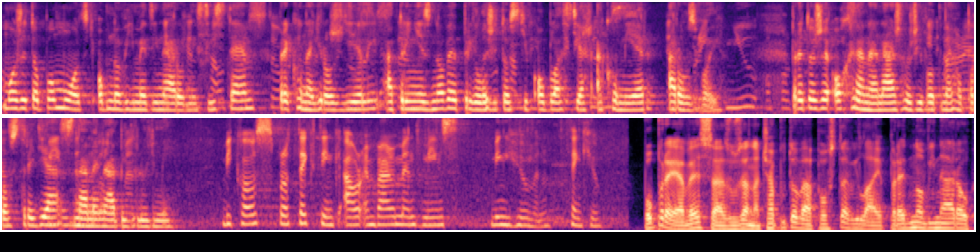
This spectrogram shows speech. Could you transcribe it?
Môže to pomôcť obnoviť medzinárodný systém, prekonať rozdiely a priniesť nové príležitosti v oblastiach ako mier a rozvoj. Pretože ochrana nášho životného prostredia znamená byť ľuďmi. Because protecting our environment means being human. Thank you. Po prejave sa Zuzana Čaputová postavila aj pred novinárov.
